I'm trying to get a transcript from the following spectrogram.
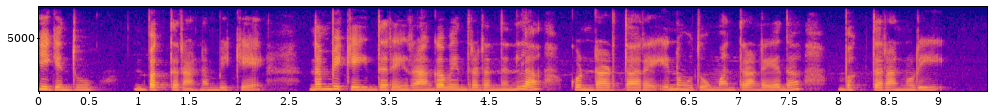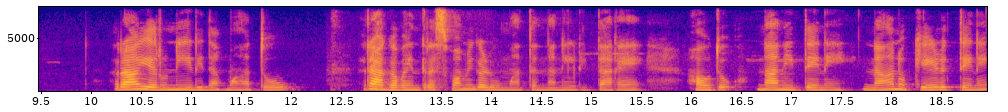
ಹೀಗೆಂದು ಭಕ್ತರ ನಂಬಿಕೆ. ನಂಬಿಕೆ ಇದ್ದರೆ ರಾಘವೇಂದ್ರರನ್ನೆಲ್ಲ ಕೊಂಡಾಡ್ತಾರೆ ಎನ್ನುವುದು ಮಂತ್ರಾಲಯದ ಭಕ್ತರ ನುಡಿ. ರಾಯರು ನೀಡಿದ ಮಾತು. ರಾಘವೇಂದ್ರ ಸ್ವಾಮಿಗಳು ಮಾತನ್ನು ನೀಡಿದ್ದಾರೆ. ಹೌದು, ನಾನಿದ್ದೇನೆ, ನಾನು ಕೇಳುತ್ತೇನೆ,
